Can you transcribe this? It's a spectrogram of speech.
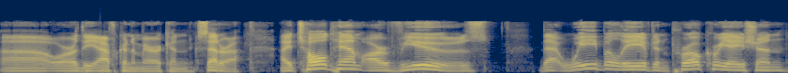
uh, or the African American, etc. I told him our views that we believed in procreation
